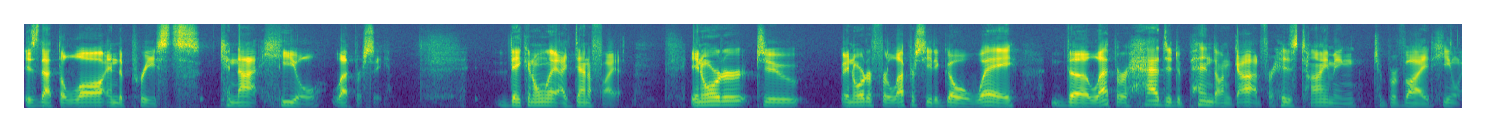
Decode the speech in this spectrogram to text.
is that the law and the priests cannot heal leprosy. They can only identify it. In order to in order for leprosy to go away, the leper had to depend on God for his timing to provide healing.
